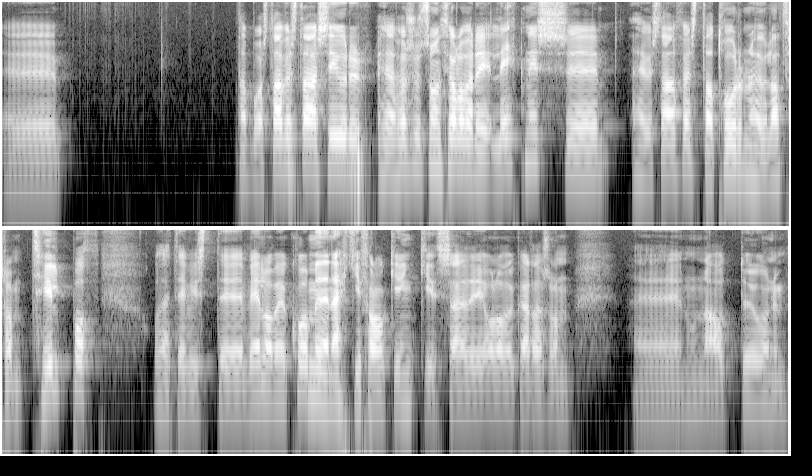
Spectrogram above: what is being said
það búið að staðfesta Sigurur Hörsursson þjálfari leiknis hefur staðfesta að Torino hefur langt fram tilbóð og þetta er vist eh, vel á veg komið en ekki frá gengið, sagði Ólafur Garðarsson eh, núna á dögunum.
